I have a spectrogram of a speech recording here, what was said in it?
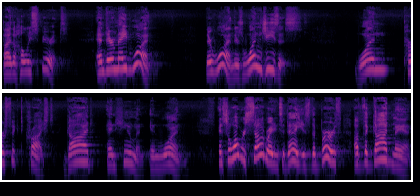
by the Holy Spirit. And they're made one. They're one. There's one Jesus, one perfect Christ, God and human in one. And so, what we're celebrating today is the birth of the God man,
